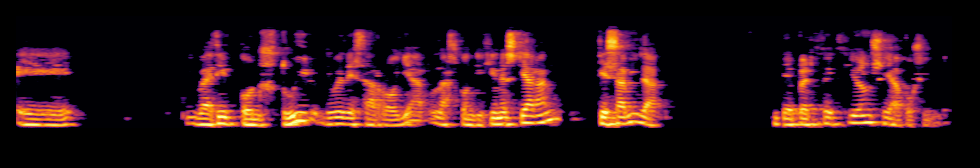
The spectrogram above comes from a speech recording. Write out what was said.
eh, decir, construir, debe desarrollar las condiciones que hagan que esa vida de perfección sea posible.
